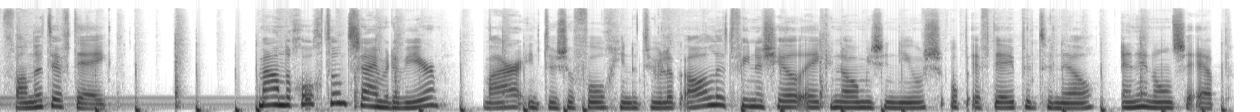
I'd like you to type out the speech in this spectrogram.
van het FD. Maandagochtend zijn we er weer. Maar intussen volg je natuurlijk al het financieel-economische nieuws op fd.nl en in onze app.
